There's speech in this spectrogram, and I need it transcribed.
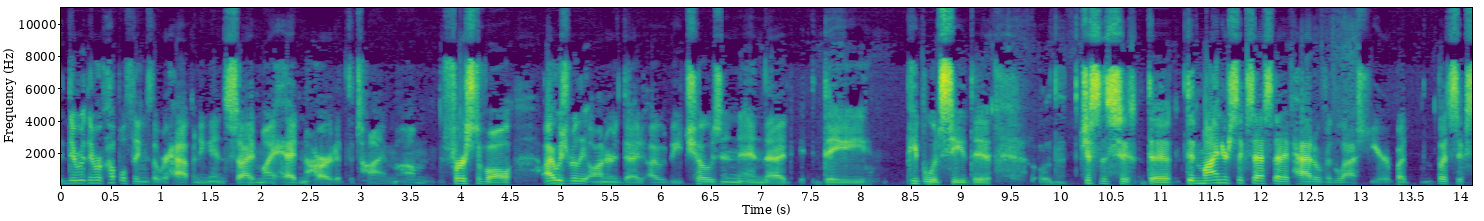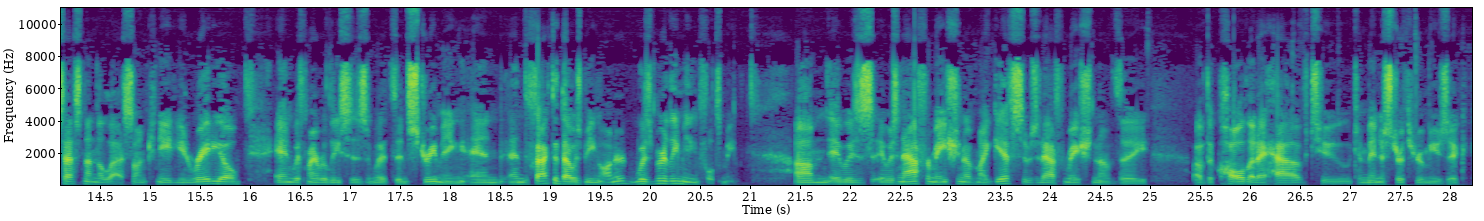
there were there were a couple things that were happening inside my head and heart at the time. Um, first of all, I was really honored that I would be chosen and that they people would see the just the the the minor success that I've had over the last year, but but success nonetheless on Canadian radio and with my releases within streaming, and and the fact that that was being honored was really meaningful to me. Um, it was it was an affirmation of my gifts. It was an affirmation of the of the call that I have to to minister through music,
